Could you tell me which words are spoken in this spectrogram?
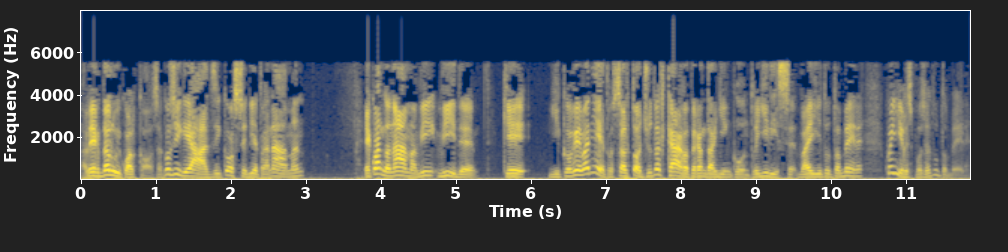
aver da lui qualcosa. Così Gheazi corse dietro a Naaman e quando Naaman vi, vide che gli correva dietro, saltò giù dal carro per andargli incontro e gli disse, vai tutto bene? Quegli rispose, tutto bene.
